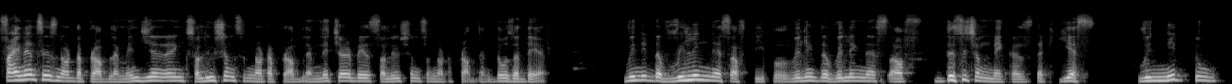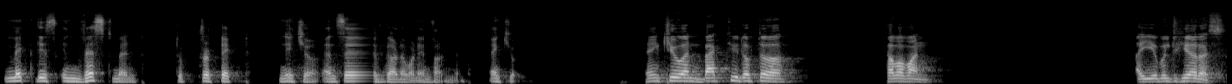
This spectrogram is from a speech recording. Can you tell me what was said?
Finance is not the problem. Engineering solutions are not a problem. Nature-based solutions are not a problem. Those are there. We need the willingness of people. We need the willingness of decision makers that yes, we need to make this investment to protect nature and safeguard our environment. Thank you. Thank you. And back to you, Dr. Cabanban. Are you able to hear us?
